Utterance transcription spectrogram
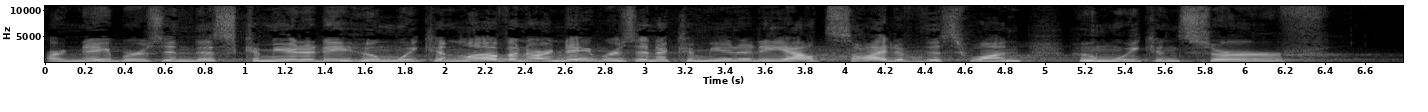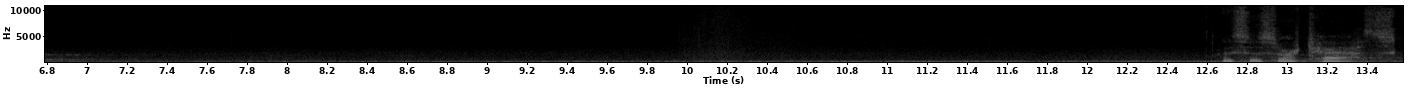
our neighbors in this community whom we can love, and our neighbors in a community outside of this one whom we can serve. This is our task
